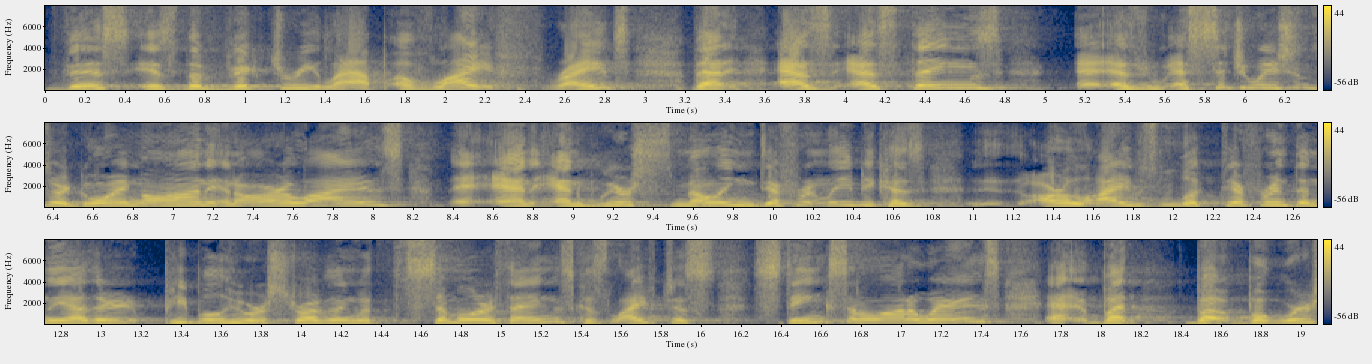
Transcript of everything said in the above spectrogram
This is the victory lap of life, right? That as, as things as, as situations are going on in our lives and, and we're smelling differently because our lives look different than the other people who are struggling with similar things because life just stinks in a lot of ways. But but but we're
